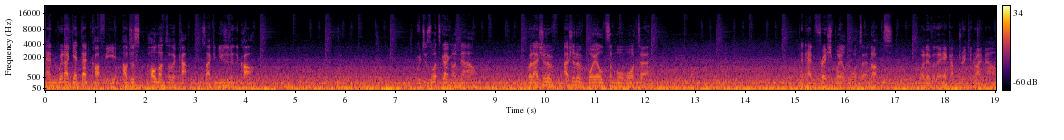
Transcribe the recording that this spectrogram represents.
and when I get that coffee, I'll just hold on to the cup so I can use it in the car. Which is what's going on now. But I should have I should have boiled some more water and had fresh boiled water, not whatever the heck I'm drinking right now.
